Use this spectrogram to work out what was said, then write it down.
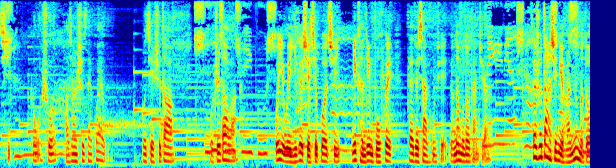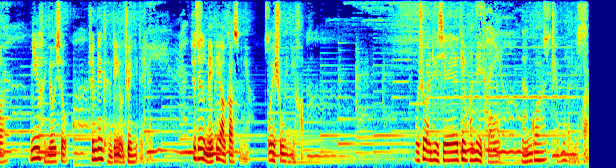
气跟我说，好像是在怪我。我解释道：“我知道啊。”我以为一个学期过去，你肯定不会再对夏同学有那么多感觉了。再说大学女孩那么多，你也很优秀，身边肯定有追你的人，就觉得没必要告诉你啊。我也是为你好。我说完这些，电话那头南瓜沉默了一会儿，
